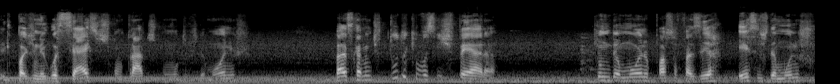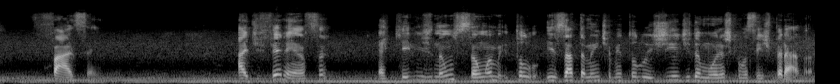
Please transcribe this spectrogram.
Ele pode negociar esses contratos com outros demônios. Basicamente, tudo que você espera que um demônio possa fazer, esses demônios fazem. A diferença é que eles não são a exatamente a mitologia de demônios que você esperava.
